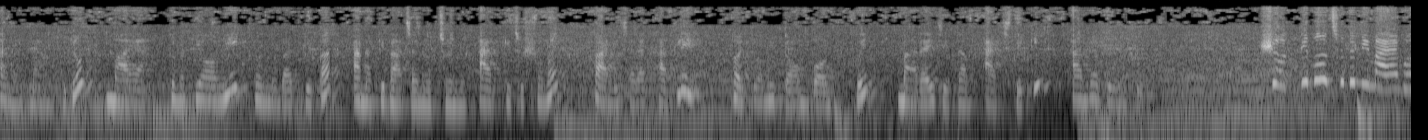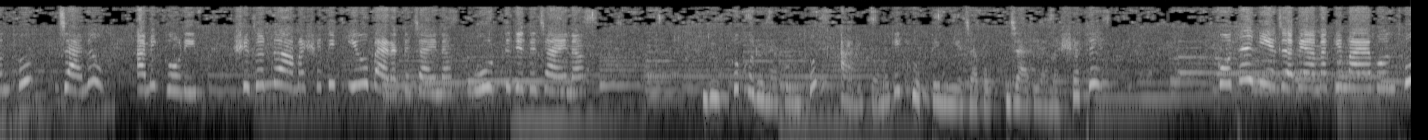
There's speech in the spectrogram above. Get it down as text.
আমার নাম হলো মায়া তোমাকে অনেক ধন্যবাদ রূপা আমাকে বাঁচানোর জন্য। আর কিছু সময় পানি ছাড়া থাকলে হয়তো আমি দম বন্ধ হয়ে মারাই যেতাম। আজ থেকে আমরা বন্ধু। সত্যি বলছো তুমি মায়া বন্ধু? জানো, আমি গরিব, সেজন্য আমার সাথে কেউ বেড়াতে চায় না, ঘুরতে যেতে চায় না। দুঃখ করো না বন্ধু, আমি তোমাকে ঘুরতে নিয়ে যাব, যাবে আমার সাথে। কোথায় নিয়ে যাবে আমাকে মায়া বন্ধু?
